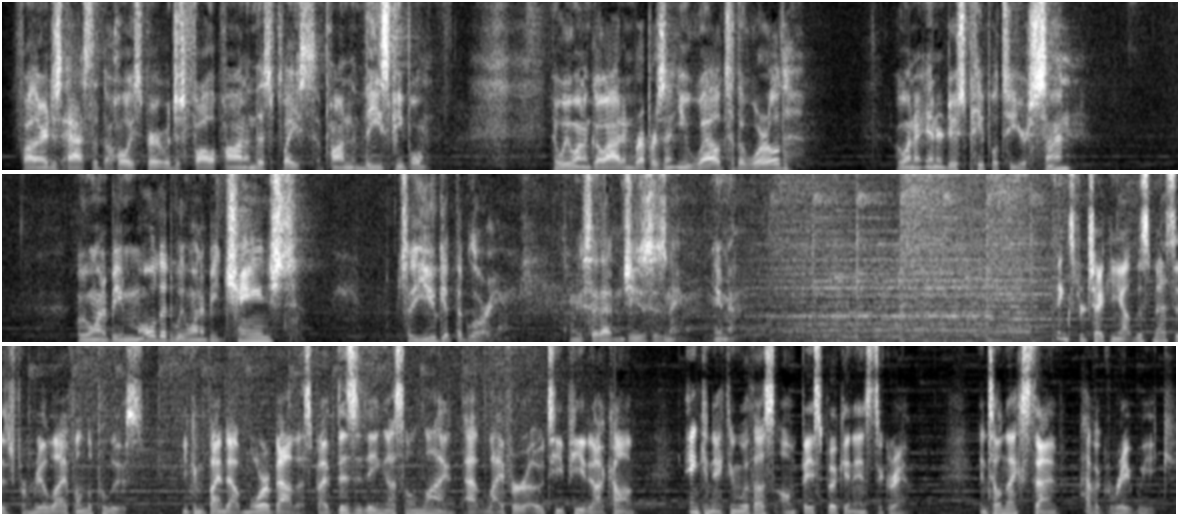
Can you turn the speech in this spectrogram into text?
Father, I just ask that the Holy Spirit would just fall upon this place, upon these people. That we want to go out and represent you well to the world. We want to introduce people to your Son. We want to be molded. We want to be changed. So you get the glory. And we say that in Jesus' name. Amen. Thanks for checking out this message from Real Life on the Palouse. You can find out more about us by visiting us online at liferotp.com and connecting with us on Facebook and Instagram. Until next time, have a great week.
